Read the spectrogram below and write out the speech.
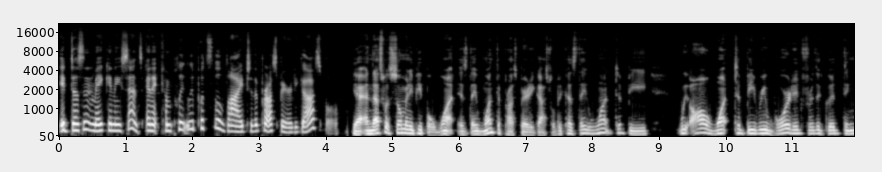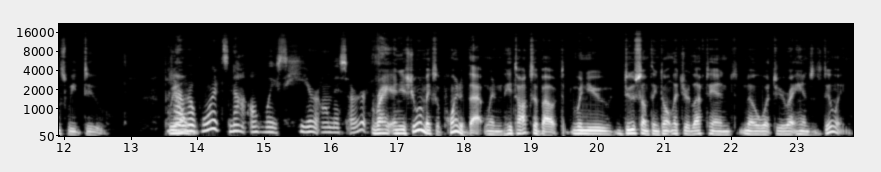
It doesn't make any sense and it completely puts the lie to the prosperity gospel. Yeah, and that's what so many people want is they want the prosperity gospel because they want to be we all want to be rewarded for the good things we do. But we our all, reward's not always here on this earth. Right. And Yeshua makes a point of that when he talks about when you do something, don't let your left hand know what your right hand is doing.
